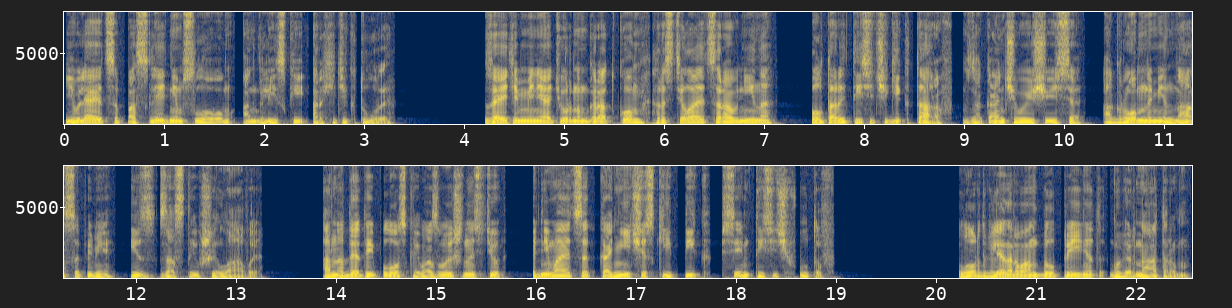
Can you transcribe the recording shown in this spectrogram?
является последним словом английской архитектуры. За этим миниатюрным городком расстилается равнина полторы тысячи гектаров, заканчивающаяся огромными насыпями из застывшей лавы. А над этой плоской возвышенностью поднимается конический пик в 7 тысяч футов. Лорд Гленнерван был принят губернатором,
